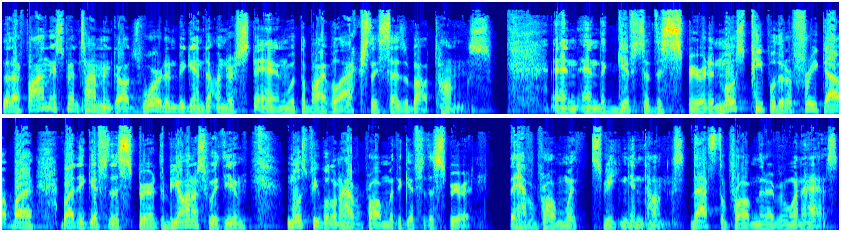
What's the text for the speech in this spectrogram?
that I finally spent time in God's Word and began to understand what the Bible actually says about tongues and, and the gifts of the Spirit. And most people that are freaked out by, by the gifts of the Spirit, to be honest with you, most people don't have a problem with the gifts of the Spirit. They have a problem with speaking in tongues. That's the problem that everyone has.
